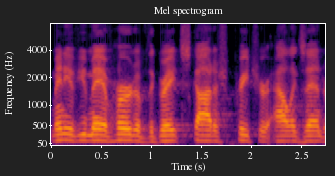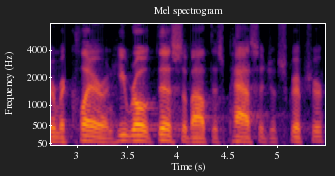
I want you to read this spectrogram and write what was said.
Many of you may have heard of the great Scottish preacher Alexander Maclaren. He wrote this about this passage of Scripture.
